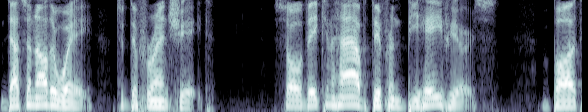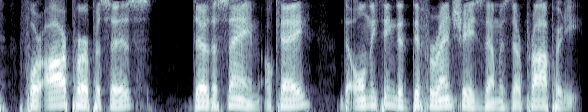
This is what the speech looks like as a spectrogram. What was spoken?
That's another way to differentiate. So they can have different behaviors, but for our purposes, they're the same, okay? The only thing that differentiates them is their property.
